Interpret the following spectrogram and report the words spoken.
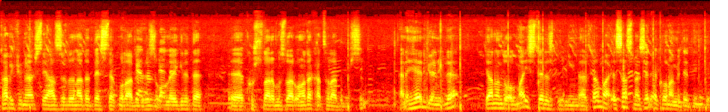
tabii ki üniversiteye hazırlığına da destek olabiliriz. Onunla ilgili de e, kurslarımız var. Ona da katılabilirsin. Yani her yönüyle yanında olmayı isteriz bugünlerde ama esas mesele ekonomi dediğim gibi.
